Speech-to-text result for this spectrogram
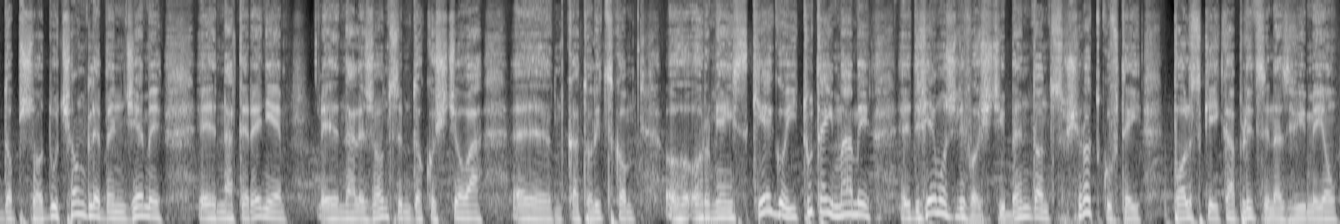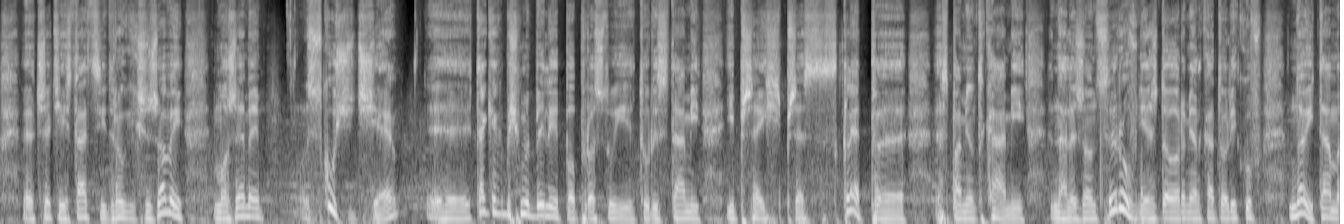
do przodu, ciągle będziemy na terenie należącym do kościoła katolicko-ormiańskiego i tutaj mamy dwie możliwości. Będąc w środku w tej polskiej kaplicy, nazwijmy ją e, trzeciej stacji Drogi Krzyżowej, możemy skusić się E, tak jakbyśmy byli po prostu turystami i przejść przez sklep e, z pamiątkami należący również do Ormian katolików. No i tam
